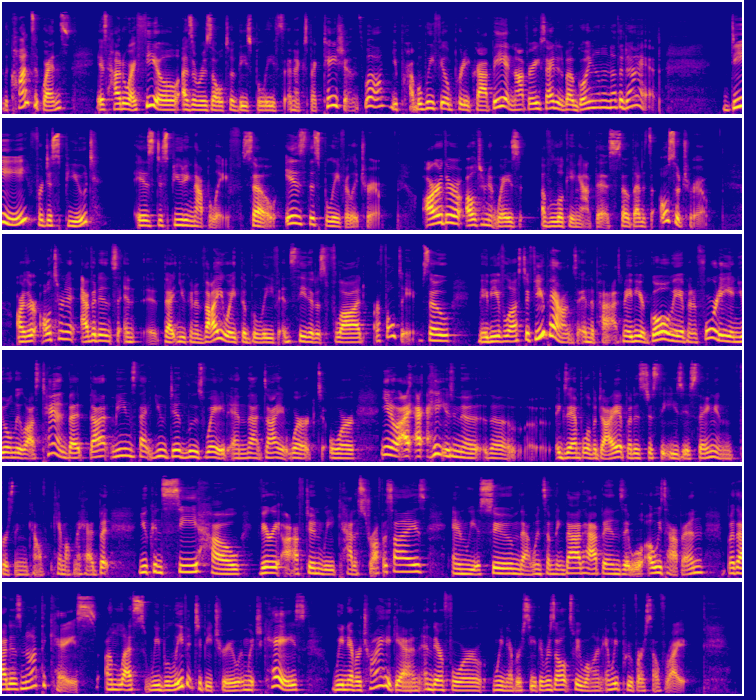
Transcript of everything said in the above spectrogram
The consequence is how do I feel as a result of these beliefs and expectations? Well, you probably feel pretty crappy and not very excited about going on another diet. D for dispute is disputing that belief. So, is this belief really true? Are there alternate ways of looking at this so that it's also true? Are there alternate evidence and uh, that you can evaluate the belief and see that it's flawed or faulty? So Maybe you've lost a few pounds in the past. Maybe your goal may have been 40 and you only lost 10, but that means that you did lose weight and that diet worked. Or, you know, I, I hate using the, the example of a diet, but it's just the easiest thing and first thing came off my head. But you can see how very often we catastrophize and we assume that when something bad happens, it will always happen. But that is not the case unless we believe it to be true, in which case we never try again, and therefore we never see the results we want and we prove ourselves right.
